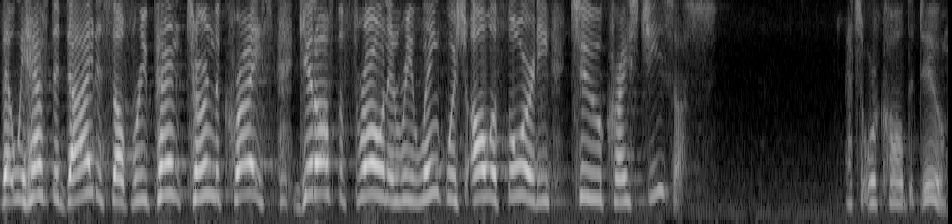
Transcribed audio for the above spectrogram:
that we have to die to self, repent, turn to Christ, get off the throne, and relinquish all authority to Christ Jesus. That's what we're called to do.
